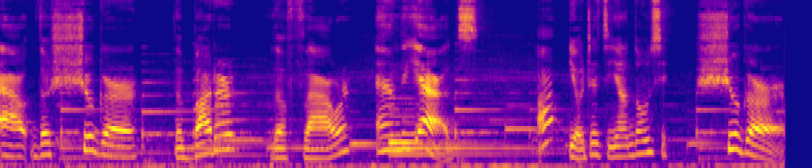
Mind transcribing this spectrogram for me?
out the sugar, the butter, the flour, and the eggs. 啊，有这几样东西：sugar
